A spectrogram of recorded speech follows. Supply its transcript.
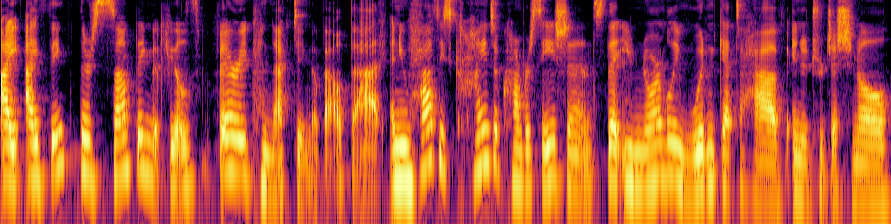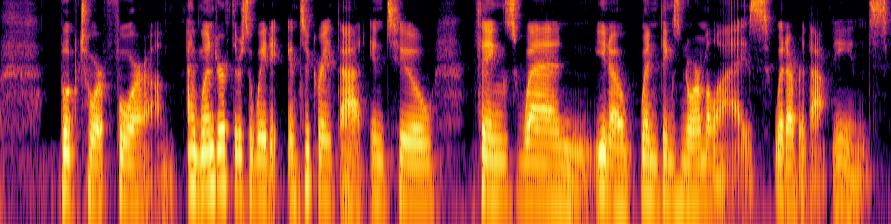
I I think there's something that feels very connecting about that. And you have these kinds of conversations that you normally wouldn't get to have in a traditional book tour forum. I wonder if there's a way to integrate that into things when you know when things normalize whatever that means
